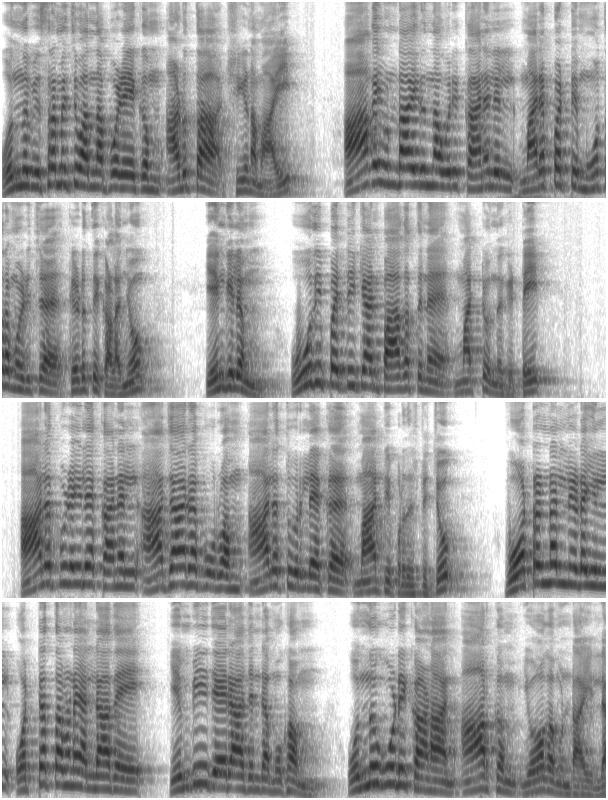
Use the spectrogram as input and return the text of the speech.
ഒന്ന് വിശ്രമിച്ചു വന്നപ്പോഴേക്കും അടുത്ത ക്ഷീണമായി. ആകെയുണ്ടായിരുന്ന ഒരു കനലിൽ മരപ്പട്ടി മൂത്രമൊഴിച്ച് കെടുത്തിക്കളഞ്ഞു. എങ്കിലും ഊതിപ്പറ്റിക്കാൻ പാകത്തിന് മറ്റൊന്ന് കിട്ടി. ആലപ്പുഴയിലെ കനൽ ആചാരപൂർവം ആലത്തൂരിലേക്ക് മാറ്റി പ്രതിഷ്ഠിച്ചു. വോട്ടെണ്ണലിനിടയിൽ ഒറ്റത്തവണയല്ലാതെ എം വി ജയരാജന്റെ മുഖം ഒന്നുകൂടി കാണാൻ ആർക്കും യോഗമുണ്ടായില്ല.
